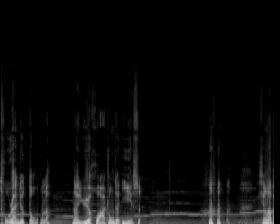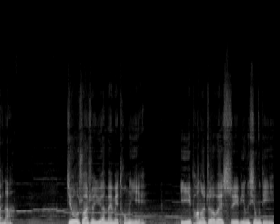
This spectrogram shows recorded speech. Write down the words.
突然就懂了那月话中的意思。呵呵，行了，白楠，就算是岳妹妹同意，一旁的这位水兵兄弟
